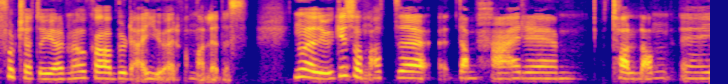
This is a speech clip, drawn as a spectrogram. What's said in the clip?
fortsette å gjøre med, og hva burde jeg gjøre annerledes. Nå er det jo ikke sånn at uh, de her uh, tallene uh,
